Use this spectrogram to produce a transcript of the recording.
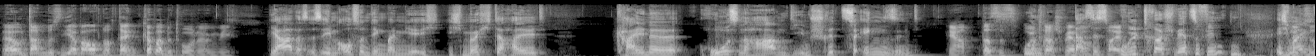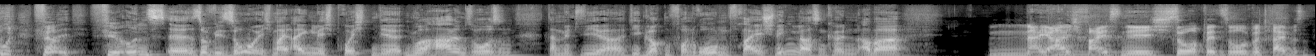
äh, und dann müssen die aber auch noch deinen Körper betonen irgendwie. Ja, das ist eben auch so ein Ding bei mir. Ich, ich möchte halt keine Hosen haben, die im Schritt zu eng sind. Ja, das ist ultra schwer bei Das uns ist beiden. ultra schwer zu finden. Ich meine, das gut, ist- für, ja. für uns äh, sowieso. Ich meine, eigentlich bräuchten wir nur Haremshosen, damit wir die Glocken von Rom frei schwingen lassen können. Aber Naja, ich weiß nicht, so ob wir jetzt so übertreiben müssen.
